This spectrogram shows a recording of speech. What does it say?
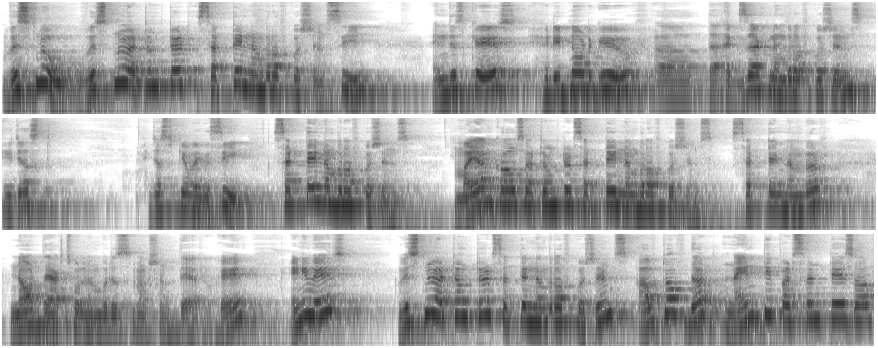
Vishnu, Vishnu attempted certain number of questions. See, in this case, he did not give uh, the exact number of questions. He just just give like. See, certain number of questions. Mayank also attempted certain number of questions. Certain number, not the actual number is mentioned there. Okay. Anyways, Vishnu attempted certain number of questions. Out of that, 90 percentage of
